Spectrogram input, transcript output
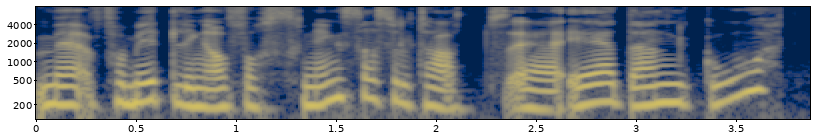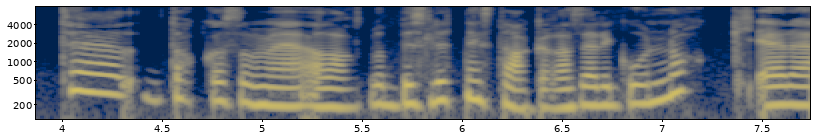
med formidling av forskningsresultat, eh, er den god? Til dere som er beslutningstakere, Altså, er det god nok? Er det,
